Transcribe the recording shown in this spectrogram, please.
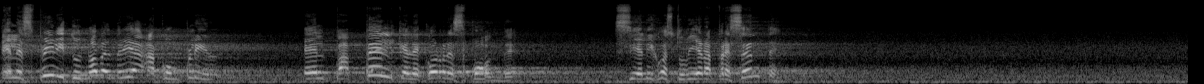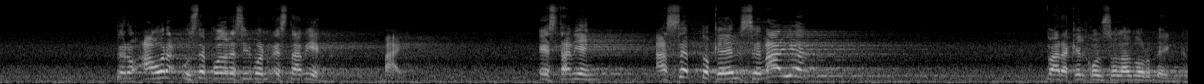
El Espíritu no vendría a cumplir el papel que le corresponde si el Hijo estuviera presente. Pero ahora usted podrá decir, bueno, está bien, vaya, está bien, acepto que Él se vaya para que el consolador venga.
